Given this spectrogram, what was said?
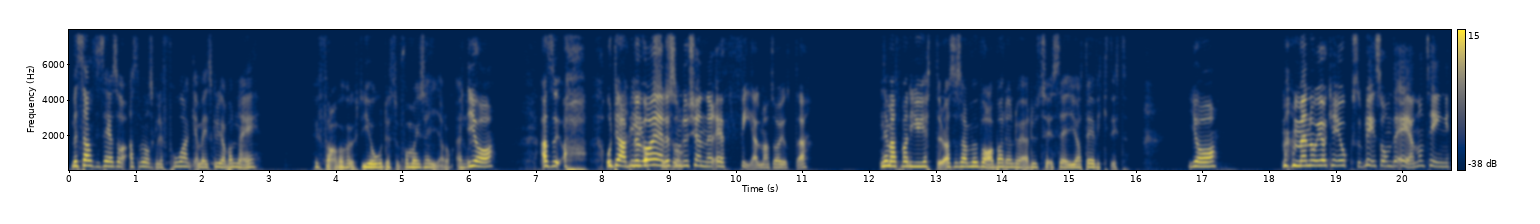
Men samtidigt säger jag så, alltså om någon skulle fråga mig skulle jag bara nej. Hur fan vad sjukt, jo det får man ju säga då, eller? ja. Alltså, åh, och där blir Men det vad också är det så, som du känner är fel med att du har gjort det? Nej men att man är ju jätte, alltså så här, men var bara den du är, du sä- säger ju att det är viktigt. Ja. Men och jag kan ju också bli så om det är någonting,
